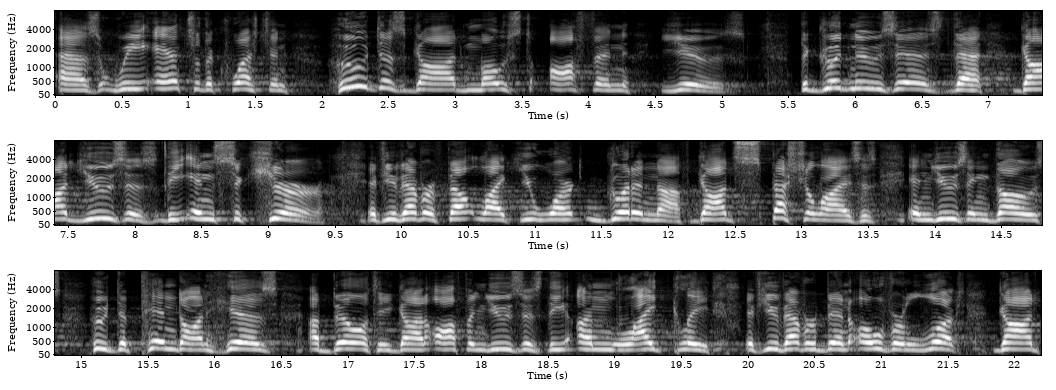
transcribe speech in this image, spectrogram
as we answer the question who does God most often use? The good news is that God uses the insecure. If you've ever felt like you weren't good enough, God specializes in using those who depend on His ability. God often uses the unlikely. If you've ever been overlooked, God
